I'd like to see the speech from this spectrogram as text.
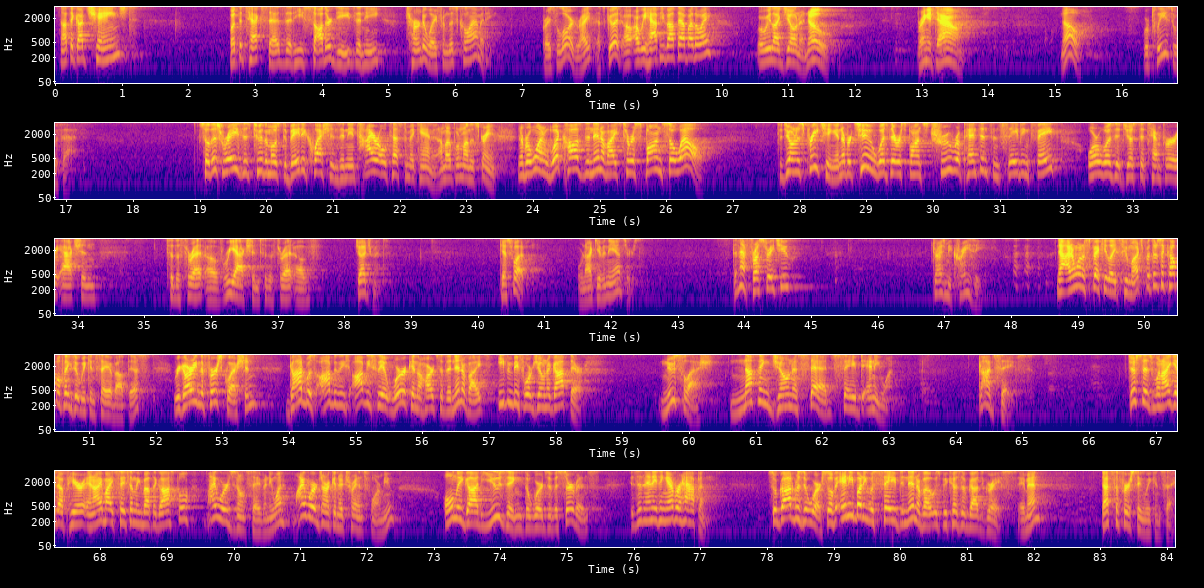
It's Not that God changed, but the text says that He saw their deeds and He turned away from this calamity. Praise the Lord, right? That's good. Are, we happy about that, by the way? Were we like Jonah? No. Bring it down. No. We're pleased with that. So, this raises two of the most debated questions in the entire Old Testament canon. I'm going to put them on the screen. Number one, what caused the Ninevites to respond so well to Jonah's preaching? And number two, was their response true repentance and saving faith, or was it just a temporary action to the threat of reaction to the threat of judgment. Guess what? We're not given the answers. Doesn't that frustrate you? Drives me crazy. Now, I don't want to speculate too much, but there's a couple things that we can say about this. Regarding the first question, God was obviously at work in the hearts of the Ninevites even before Jonah got there. Newsflash nothing Jonah said saved anyone. God saves. Just as when I get up here and I might say something about the gospel, my words don't save anyone. My words aren't going to transform you. Only God using the words of his servants is does anything ever happen? So God was at work. So if anybody was saved in Nineveh, it was because of God's grace. Amen? That's the first thing we can say.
